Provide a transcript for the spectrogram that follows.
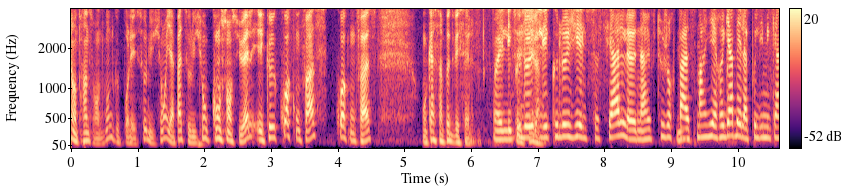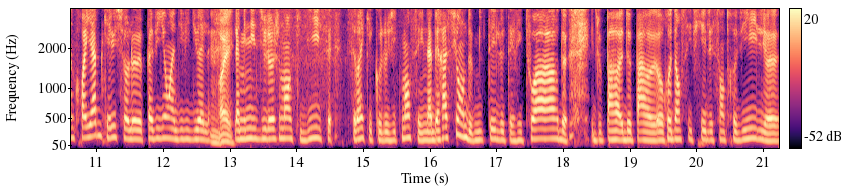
en train de se rendre compte que pour les solutions, il n'y a pas de solution consensuelle et que quoi qu'on fasse, quoi qu'on fasse, on casse un peu de vaisselle. L'écologie et le social euh, n'arrivent toujours pas à se marier. Regardez la polémique incroyable qu'il y a eu sur le pavillon individuel. Mm. La ministre du Logement qui dit, c'est vrai qu'écologiquement, c'est une aberration de miter le territoire, de de pas de pas euh, redensifier les centres-villes euh,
